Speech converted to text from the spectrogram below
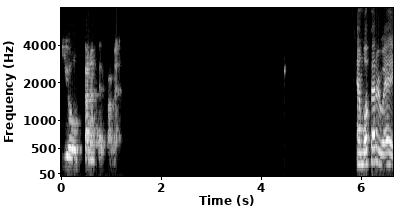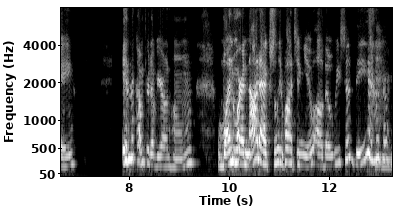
you'll benefit from it. And what better way in the comfort of your own home when we're not actually watching you although we should be. Mm-hmm.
